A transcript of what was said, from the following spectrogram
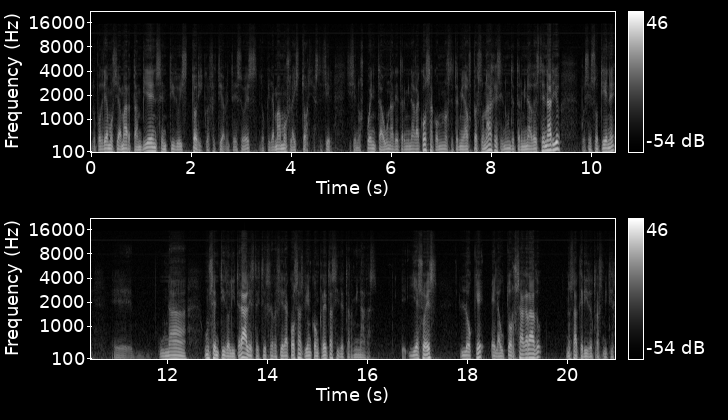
lo podríamos llamar también sentido histórico, efectivamente, eso es lo que llamamos la historia, es decir, si se nos cuenta una determinada cosa con unos determinados personajes en un determinado escenario, pues eso tiene eh, un sentido literal, es decir, se refiere a cosas bien concretas y determinadas. Y eso es lo que el autor sagrado nos ha querido transmitir.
